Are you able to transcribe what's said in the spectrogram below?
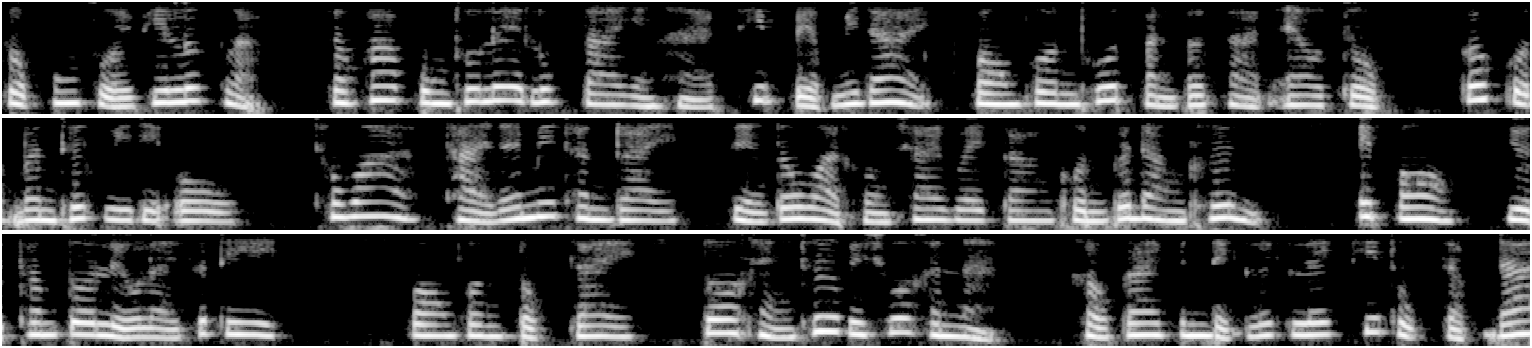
ศพคงสวยพี่ลึกละ่ะ สภาพคงทุเรศลุกตายอย่างหาที่เปรียบไม่ได้ ปองพลพูดปั่นประสาทแอลจบ ก็กดบันทึกวิดีโอ ทว่าถ่ายได้ไม่ทันไร เสียงตวาดของชายวัยกลางคนก็ดังขึ้น ไอ้ปอง หยุดทำตัวเหลวไหลสักที ปองพลตกใจ ตัวแข็งทื่อไปชั่วขณะ เขากลายเป็นเด็กเล็ก ๆ ที่ถูกจับได้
